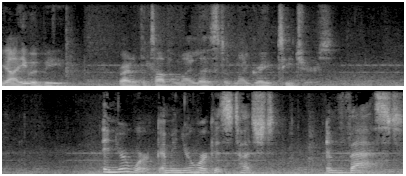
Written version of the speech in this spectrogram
yeah, he would be right at the top of my list of my great teachers. In your work, I mean, your work has touched vast.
